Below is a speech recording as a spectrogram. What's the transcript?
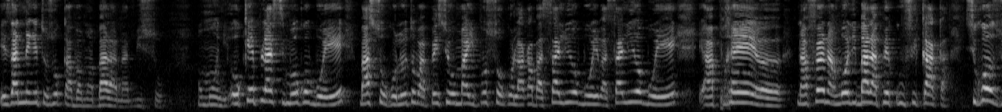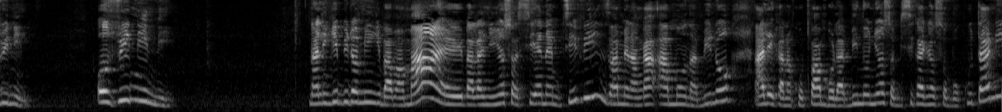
eza ndenge tozokaba mabala na biso omoni oke okay, place moko boye basokoli yo to bapesi yo mai mpo sokolaka basali yo boye basali yo boye après euh, na fin na yango libala mpe kufi kaka sikoyo ozwi nini ozwi nini nalingi bino mingi bamama eh, balandi nyonso ya cnm tv nzambe na ngai amona bino aleka na kopambola bino nyonso bisika nyonso bokutani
